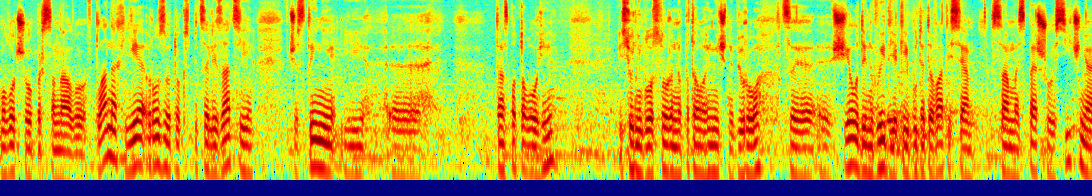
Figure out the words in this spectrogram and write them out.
молодшого персоналу. В планах є розвиток спеціалізації частині і е, трансплантології. І сьогодні було створено патологоанатомічне бюро. Це е, ще один вид, який буде даватися саме з 1 січня.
